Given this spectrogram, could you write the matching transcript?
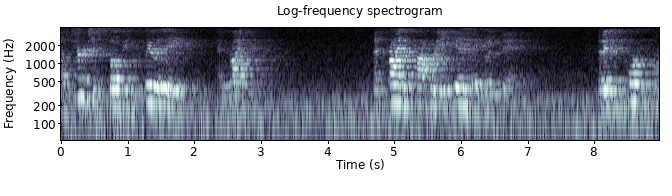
Now the church has spoken clearly and rightly that private property is a good thing, that it's important for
